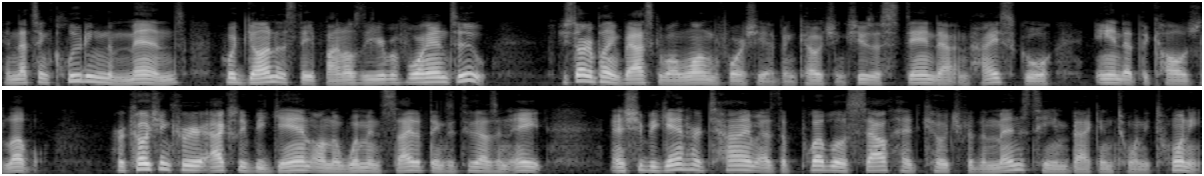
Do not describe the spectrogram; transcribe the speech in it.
and that's including the men's, who had gone to the state finals the year beforehand, too. She started playing basketball long before she had been coaching. She was a standout in high school and at the college level. Her coaching career actually began on the women's side of things in 2008, and she began her time as the Pueblo South head coach for the men's team back in 2020.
